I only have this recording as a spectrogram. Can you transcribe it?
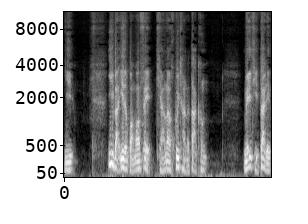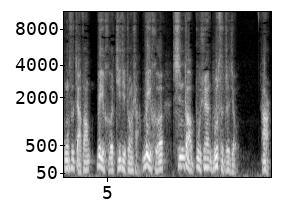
一，一百亿的广告费填了灰产的大坑，媒体代理公司甲方为何集体装傻？为何心照不宣如此之久？二，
